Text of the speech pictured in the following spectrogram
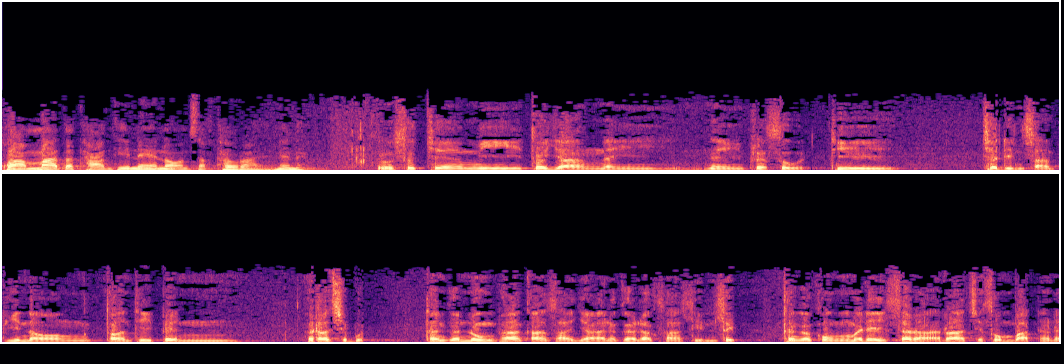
ความมาตรฐานที่แน่นอนสักเท่าไหร่เนี่ยนะรู้สึกจะมีตัวอย่างในในพระสูตรที่ชดินสามพี่น้องตอนที่เป็นราชบุตร ท่านก็นุ่งผ้ากาสายาแล้วก็รักษาศีลสิบท่านก็คงไม่ได้สละราชสมบัติอะไร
